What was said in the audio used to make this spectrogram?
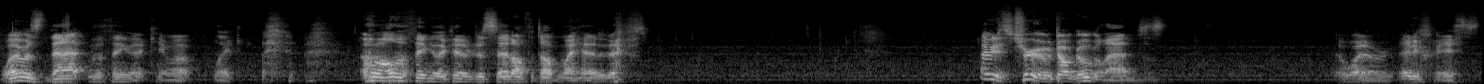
Why was that the thing that came up? Like, of all the things I could have just said off the top of my head, it was I mean, it's true. Don't Google that. Just whatever. Anyways.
